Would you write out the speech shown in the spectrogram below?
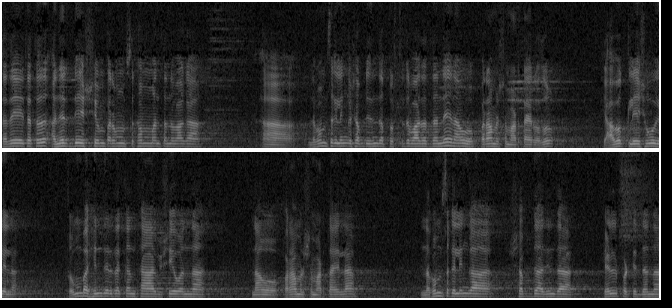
ತದೇತತ್ ಅನಿರ್ದೇಶ್ಯಂ ಪರಮಂ ಸುಖಂ ಅಂತನ್ನುವಾಗ ನಪುಂಸಕಲಿಂಗ ಶಬ್ದದಿಂದ ಪ್ರಸ್ತುತವಾದದ್ದನ್ನೇ ನಾವು ಪರಾಮರ್ಶೆ ಮಾಡ್ತಾ ಇರೋದು. ಯಾವ ಕ್ಲೇಶವೂ ಇಲ್ಲ. ತುಂಬ ಹಿಂದಿರತಕ್ಕಂಥ ವಿಷಯವನ್ನು ನಾವು ಪರಾಮರ್ಶೆ ಮಾಡ್ತಾ ಇಲ್ಲ. ನಪುಂಸಕಲಿಂಗ ಶಬ್ದದಿಂದ ಹೇಳಲ್ಪಟ್ಟಿದ್ದನ್ನು,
